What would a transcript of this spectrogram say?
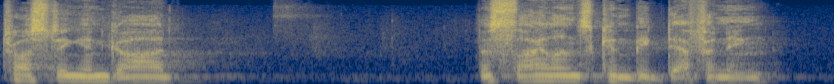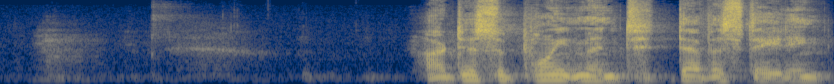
trusting in God, the silence can be deafening. Our disappointment devastating.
